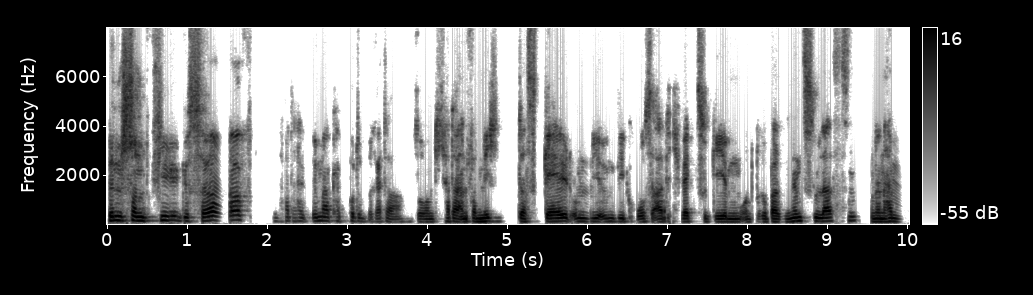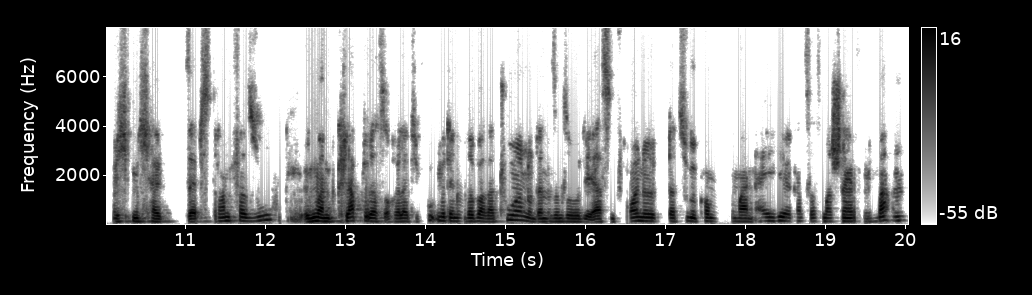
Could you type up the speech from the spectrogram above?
bin schon viel gesurft und hatte halt immer kaputte Bretter. So, und ich hatte einfach nicht das Geld, um die irgendwie großartig wegzugeben und reparieren zu lassen. Und dann habe ich mich halt selbst dran versucht. Irgendwann klappte das auch relativ gut mit den Reparaturen und dann sind so die ersten Freunde dazugekommen und meinen, ey, hier kannst du das mal schnell für mich machen.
